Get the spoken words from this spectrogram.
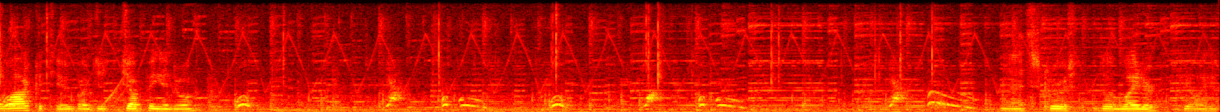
The Lakitu by just jumping into him. Nah, screw it. It later. I feel like it.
